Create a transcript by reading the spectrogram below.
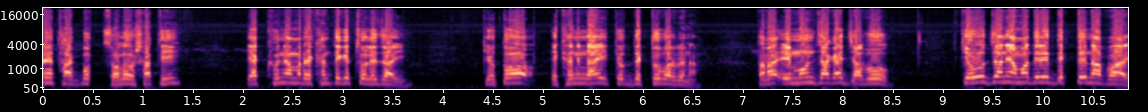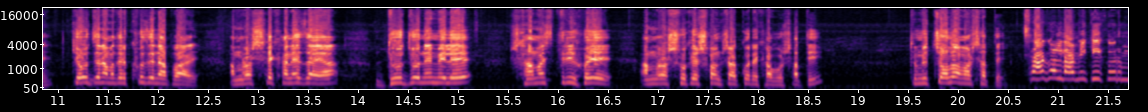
হয়ে থাকব। চলো সাথী এক্ষুনি আমরা এখান থেকে চলে যাই। কেউ তো এখানে নাই কেউ দেখতেও পারবে না। তারা এমন জায়গায় যাব কেউ জানি আমাদের দেখতে না পায় কেউ যেন আমাদের খুঁজে না পায়। আমরা সেখানে যায়া দুজনে মিলে স্বামী স্ত্রী হয়ে আমরা সুখে সংসার করে খাব সাথী। তুমি চলো আমার সাথে। ছাগলটা আমি কি করব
